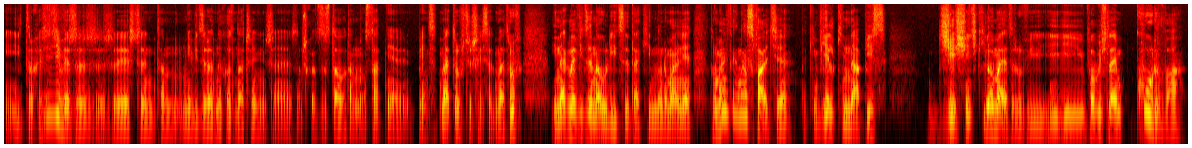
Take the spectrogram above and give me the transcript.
i trochę się dziwię, że, że, że, jeszcze tam nie widzę żadnych oznaczeń, że na przykład zostało tam ostatnie 500 metrów czy 600 metrów i nagle widzę na ulicy taki normalnie, normalnie tak na asfalcie, taki wielki napis 10 kilometrów i, i pomyślałem, kurwa,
